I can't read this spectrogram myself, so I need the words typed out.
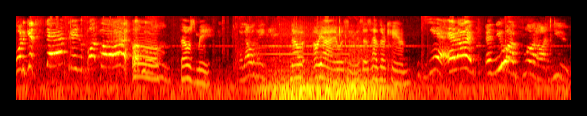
want to get stabbed in the butt? Oh, that was me. No, that was me. No, oh yeah, it was me. It says Heather Can. Yeah, and I and you have blood on you.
